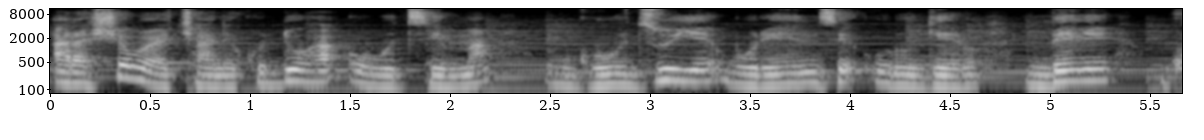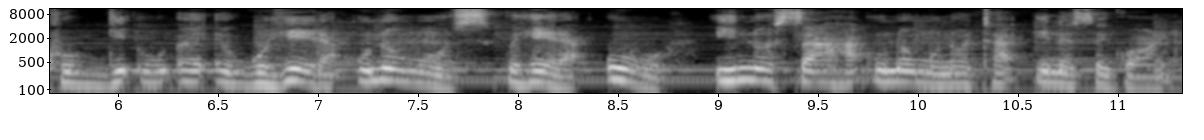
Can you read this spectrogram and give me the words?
arashobora cyane kuduha ubuzima bwuzuye burenze urugero. Mbere eh, guhera uno munsi guhera ubu ino saha uno munota ino segonda.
